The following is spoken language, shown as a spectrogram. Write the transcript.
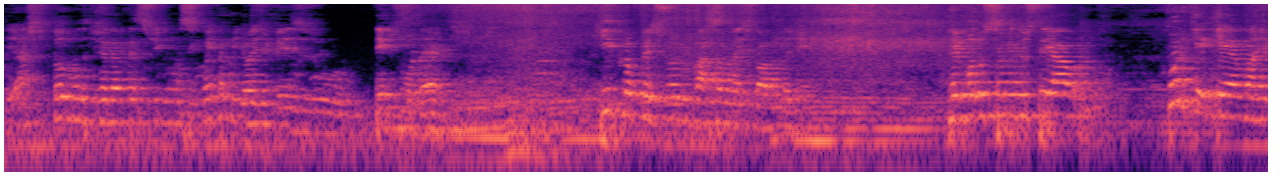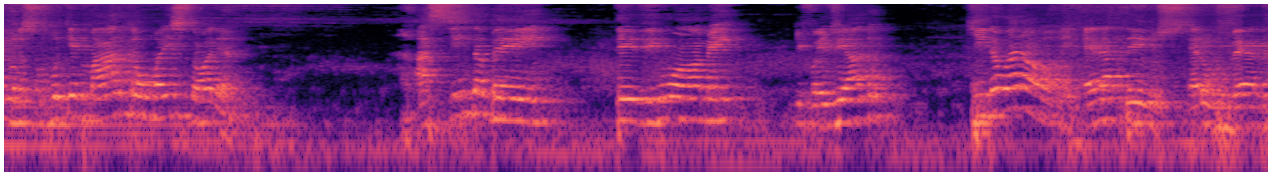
Eu, acho que todo mundo que já deve ter assistido umas 50 milhões de vezes o tempos modernos. Que professor do passado na escola da gente? Revolução industrial. Por que, que é uma revolução? Porque marca uma história. Assim também teve um homem que foi enviado, que não era homem, era Deus, era o Verbo,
